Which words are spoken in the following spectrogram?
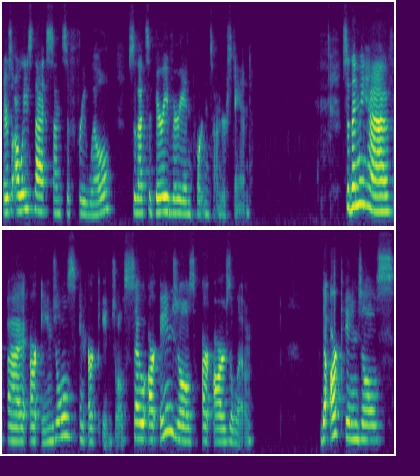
There's always that sense of free will. So that's very, very important to understand. So then we have uh, our angels and archangels. So our angels are ours alone. The archangels,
